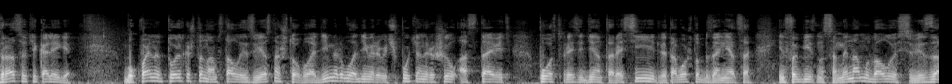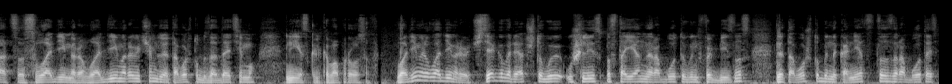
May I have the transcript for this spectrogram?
Здравствуйте, коллеги! Буквально только что нам стало известно, что Владимир Владимирович Путин решил оставить пост президента России для того, чтобы заняться инфобизнесом. И нам удалось связаться с Владимиром Владимировичем для того, чтобы задать ему несколько вопросов. Владимир Владимирович, все говорят, что вы ушли с постоянной работы в инфобизнес для того, чтобы наконец-то заработать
